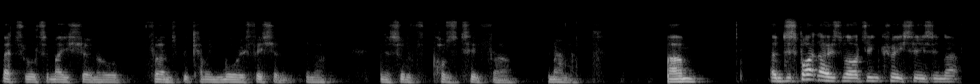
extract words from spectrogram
better automation or firms becoming more efficient in a in a sort of positive uh, manner. Um, and despite those large increases in that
